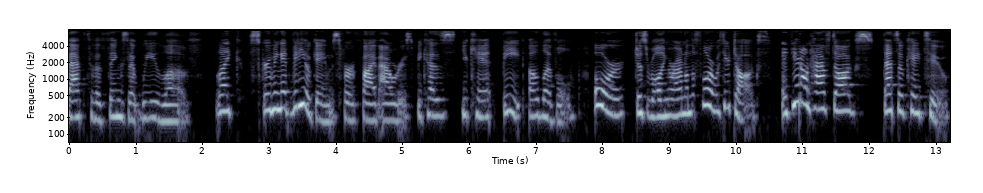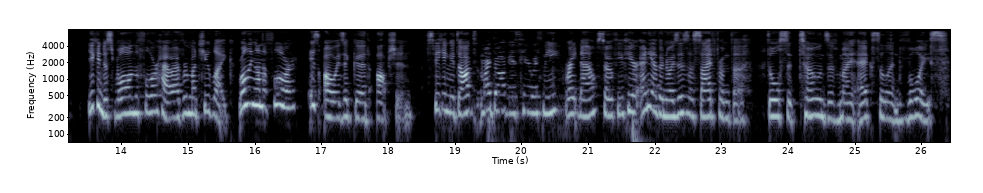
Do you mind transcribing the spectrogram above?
back to the things that we love. Like screaming at video games for five hours because you can't beat a level. Or just rolling around on the floor with your dogs. If you don't have dogs, that's okay too. You can just roll on the floor however much you like. Rolling on the floor is always a good option. Speaking of dogs, my dog is here with me right now, so if you hear any other noises aside from the dulcet tones of my excellent voice,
